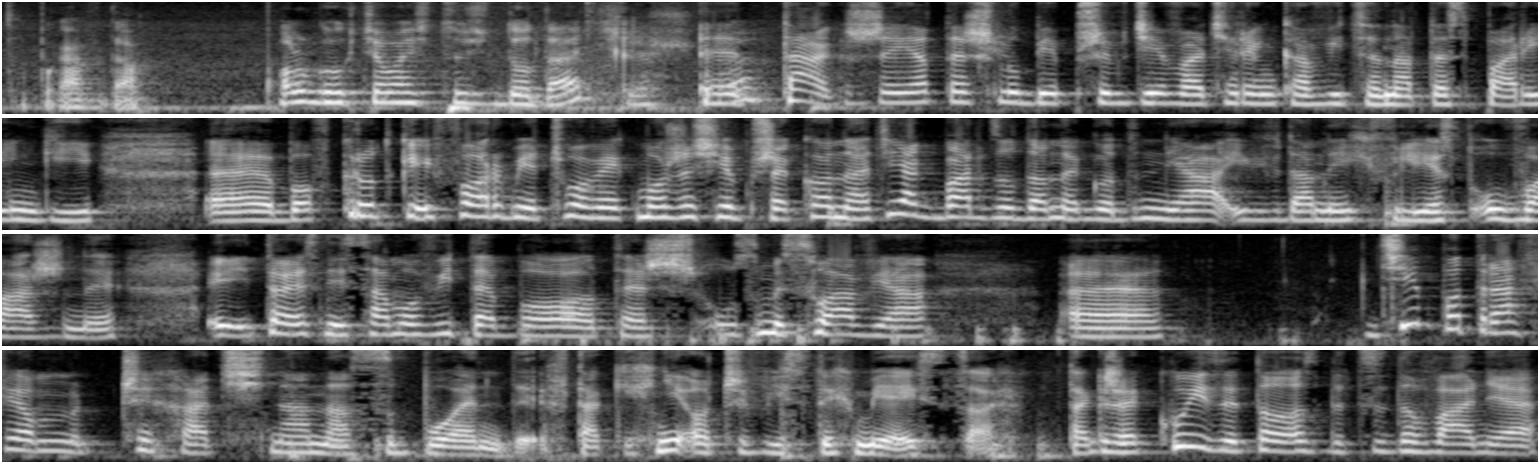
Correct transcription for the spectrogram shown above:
To prawda. Olgo, chciałaś coś dodać jeszcze? E, tak, że ja też lubię przywdziewać rękawice na te sparingi, e, bo w krótkiej formie człowiek może się przekonać, jak bardzo danego dnia i w danej chwili jest uważny. I to jest niesamowite, bo też uzmysławia e, gdzie potrafią czyhać na nas błędy w takich nieoczywistych miejscach. Także quizy to zdecydowanie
